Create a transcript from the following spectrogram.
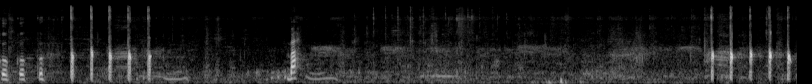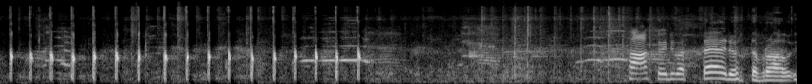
കൊ കൊ ബാ കാക്ക ഒരു വത്ത ഒരു വത്ത പ്രാവ്.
